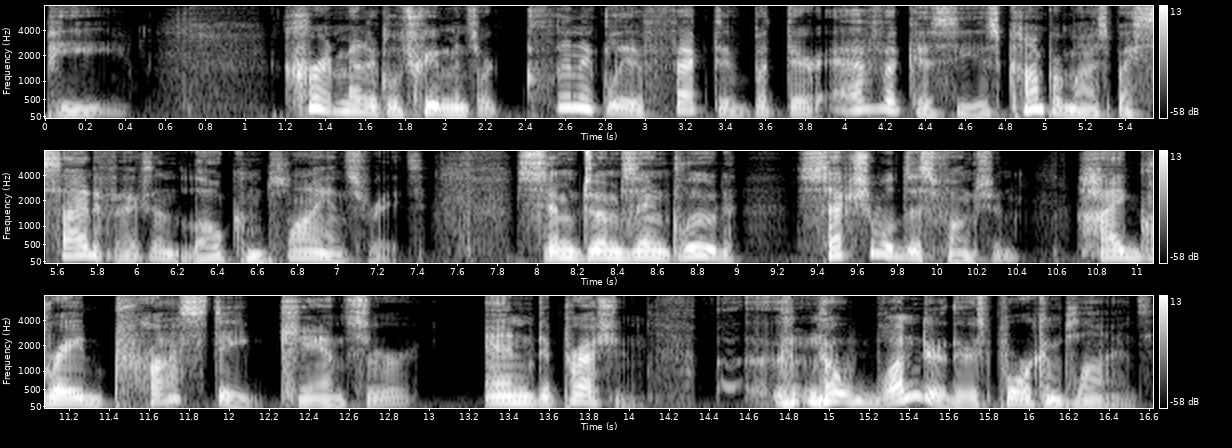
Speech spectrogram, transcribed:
pee. Current medical treatments are clinically effective, but their efficacy is compromised by side effects and low compliance rates. Symptoms include sexual dysfunction, high-grade prostate cancer, and depression. No wonder there's poor compliance.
